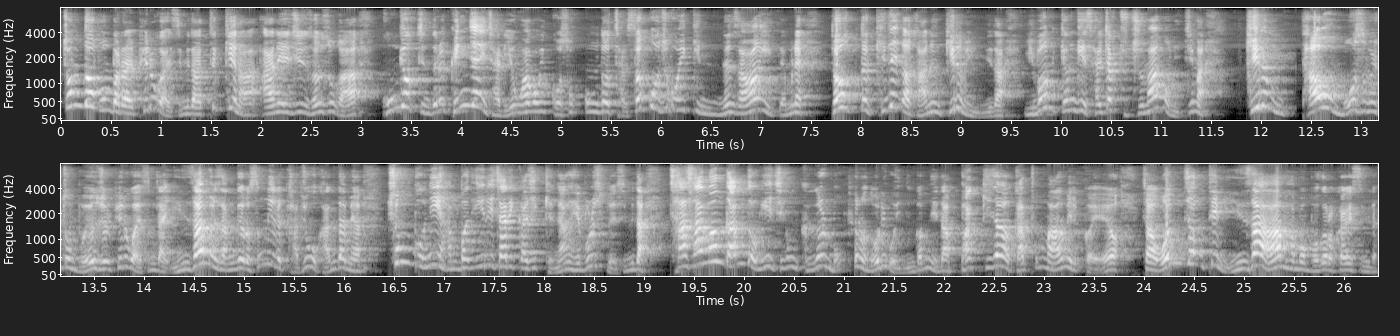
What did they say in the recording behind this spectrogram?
좀 더 분발할 필요가 있습니다. 특히나 안혜진 선수가 공격진들을 굉장히 잘 이용하고 있고 속공도 잘 섞어주고 있는 상황이기 때문에 더욱더 기대가 가는 기름입니다. 이번 경기 살짝 주춤하고는 있지만 기름 다운 모습을 좀 보여줄 필요가 있습니다. 인삼을 상대로 승리를 가지고 간다면 충분히 한번 1위 자리까지 겨냥해 볼 수도 있습니다. 차상원 감독이 지금 그걸 목표로 노리고 있는 겁니다. 박 기자와 같은 마음일 거예요. 자, 원정팀 인삼 한번 보도록 하겠습니다.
